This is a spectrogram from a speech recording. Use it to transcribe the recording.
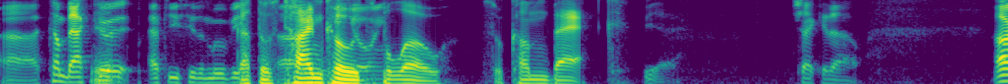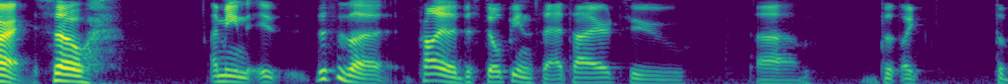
uh, come back to Yeah. it after you see the movie. Got those Uh, time we'll codes below, so come back. Yeah, check it out. All right, so I mean, it, this is a probably a dystopian satire to um, the like the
